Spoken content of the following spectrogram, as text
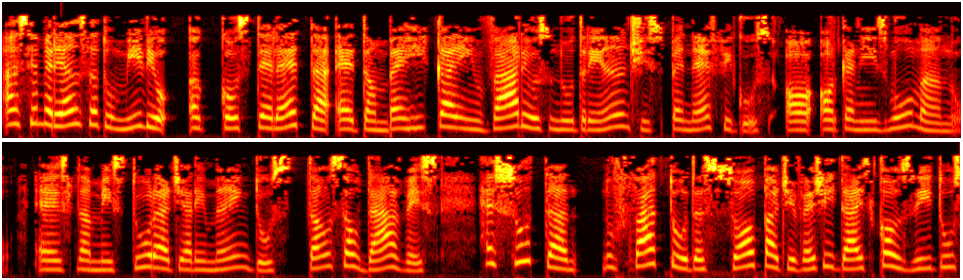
A semelhança do milho, a costeleta é também rica em vários nutrientes benéficos ao organismo humano. Esta mistura de alimentos tão saudáveis resulta no fato da sopa de vegetais cozidos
